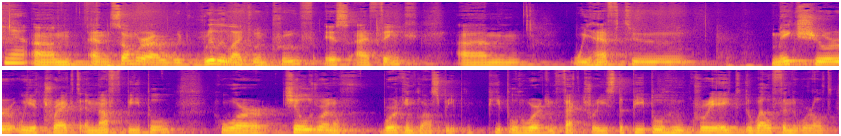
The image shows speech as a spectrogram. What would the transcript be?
Yeah. Um, and somewhere I would really like to improve is I think um, we have to make sure we attract enough people who are children of working class people, people who work in factories, the people who create the wealth in the world.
